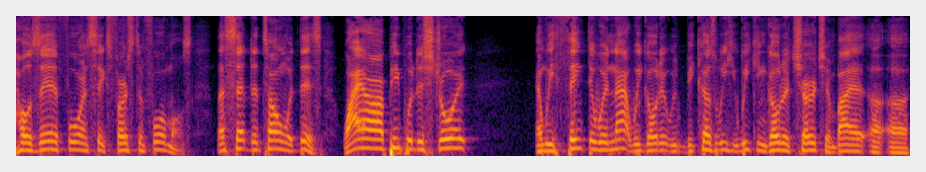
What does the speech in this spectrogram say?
Hosea 4 and 6 first and foremost. Let's set the tone with this. Why are our people destroyed? And we think that we're not. We go to because we we can go to church and buy a a,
